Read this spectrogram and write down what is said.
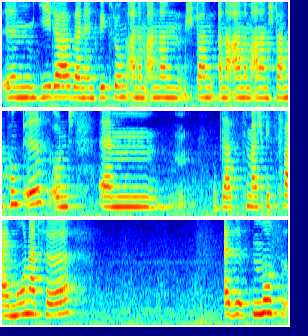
ähm, jeder seine Entwicklung an einem anderen, Stand, an einem anderen Standpunkt ist und ähm, dass zum Beispiel zwei Monate, also es muss,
